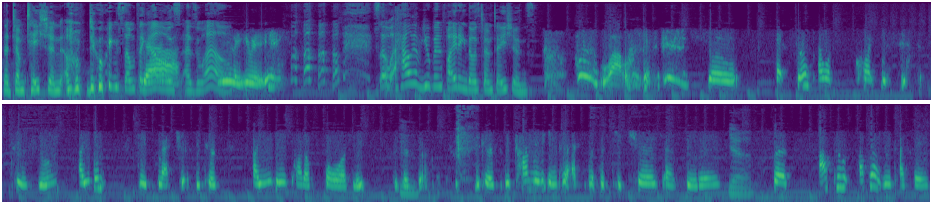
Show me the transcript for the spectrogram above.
the temptation of doing something Yeah. else as well. Really, really. So, how have you been fighting those temptations? wow. so first I was quite resistant to Zoom. I even skip lectures because I usually kind of fall asleep because uh, because we can't really interact with the teachers and students. Yeah. But after after a week, I think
